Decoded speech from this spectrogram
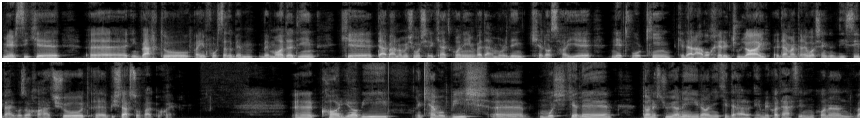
مرسی که این وقت و این فرصت رو به ما دادین. که در برنامه شما شرکت کنیم و در مورد این کلاس های networking که در اواخر جولای در منطقه واشنگتن دی سی برگزار خواهد شد بیشتر صحبت بکنیم. کاریابی کم و بیش مشکل دانشجویان ایرانی که در امریکا تحصیل می‌کنند و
